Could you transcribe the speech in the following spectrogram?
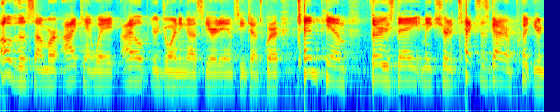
of the summer. I can't wait. I hope you're joining us here at AMC Town Square, 10 p.m. Thursday. Make sure to text this guy or put your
